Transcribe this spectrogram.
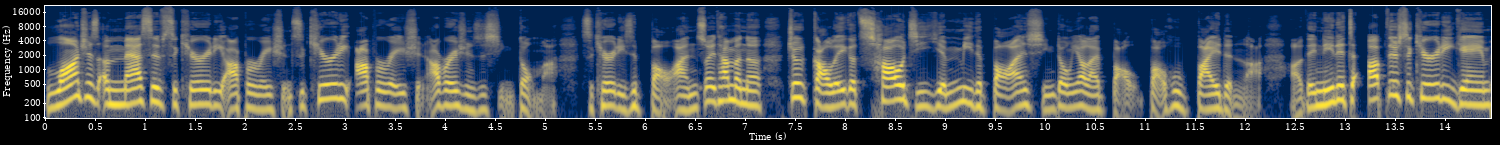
launches a massive security operation. Security operation operation 是行动嘛，security 是保安，所以他们呢就搞了一个超级严密的保安行动，要来保保护 Biden 啦。啊，They needed to up their security game,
